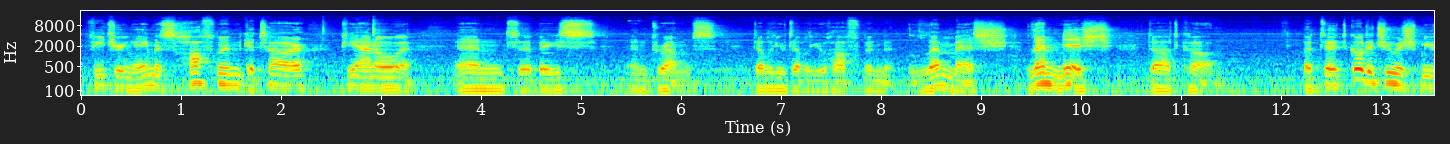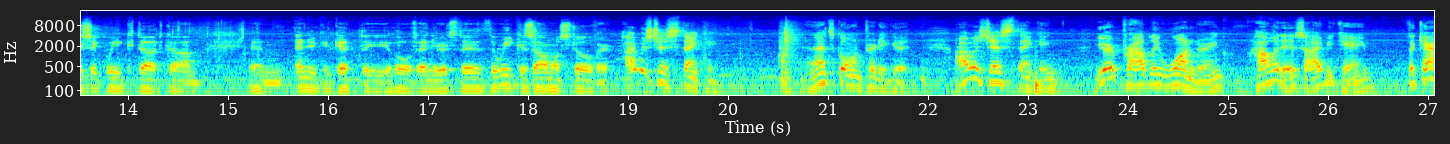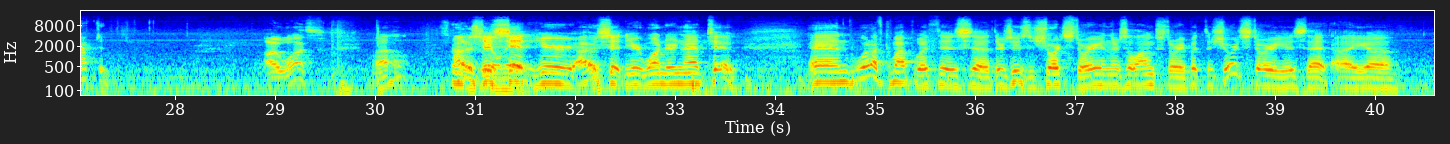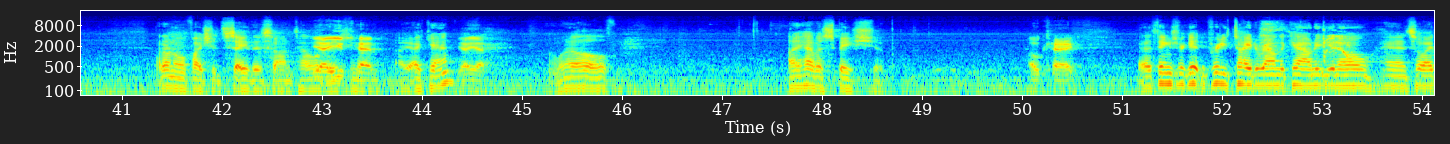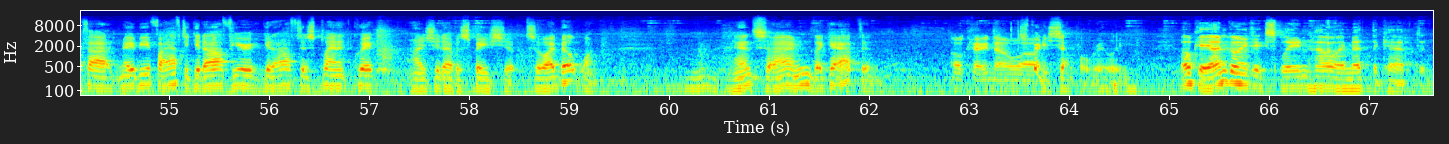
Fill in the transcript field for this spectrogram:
featuring Amos Hoffman guitar, piano, and uh, bass and drums. W.W. Hoffman Lemish, Lemish.com. But uh, go to JewishMusicWeek.com and and you can get the whole venue. It's the the week is almost over. I was just thinking, and that's going pretty good. I was just thinking, you're probably wondering how it is I became the captain. I was. Well, not I was just sitting here. I was sitting here wondering that too. And what I've come up with is uh, there's usually a short story and there's a long story. But the short story is that I uh, I don't know if I should say this on television. Yeah, you can. I, I can. Yeah, yeah. Well, I have a spaceship. Okay. Uh, things were getting pretty tight around the county, you know, and so I thought maybe if I have to get off here, get off this planet quick, I should have a spaceship. So I built one. Hence, I'm the captain. Okay. Now. It's Uh, pretty simple, really. Okay, I'm going to explain how I met the captain.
